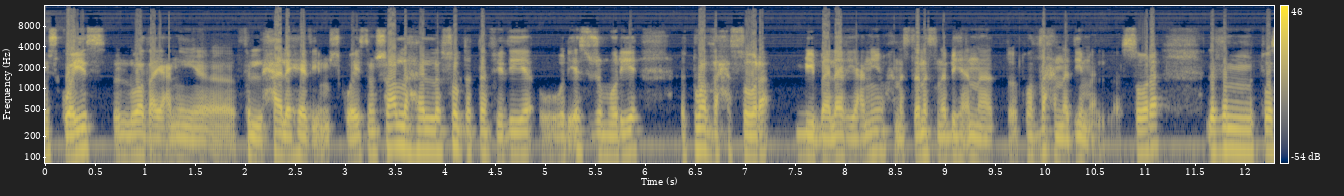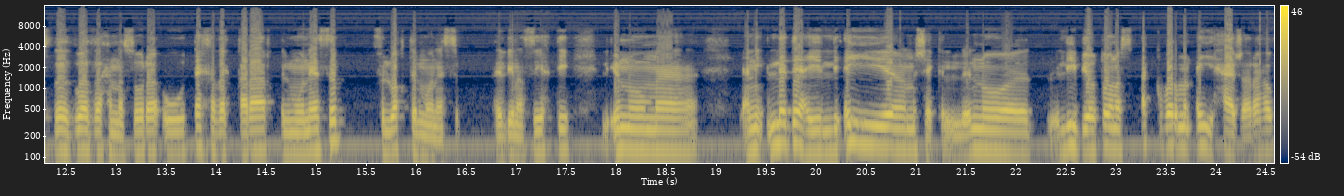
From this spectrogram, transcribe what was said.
مش كويس الوضع يعني آه، في الحالة هذه مش كويس. إن شاء الله السلطة التنفيذية ورئاسة الجمهورية توضح الصورة. ببلاغ يعني وحنا استانسنا به انها توضح لنا ديما الصورة. لازم توضح لنا الصورة وتاخذ القرار المناسب في الوقت المناسب. هذه نصيحتي لأنه ما يعني لا داعي لأي مشاكل لأنه ليبيا وتونس أكبر من أي حاجة راهو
